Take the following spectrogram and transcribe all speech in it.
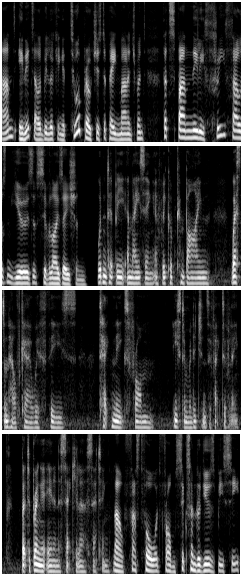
and in it I'll be looking at two approaches to pain management that span nearly 3,000 years of civilization. Wouldn't it be amazing if we could combine Western healthcare with these techniques from Eastern religions effectively? But to bring it in in a secular setting. Now, fast forward from 600 years BC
